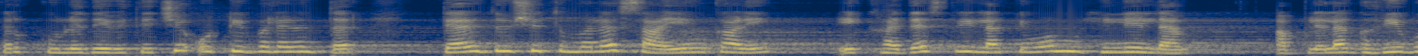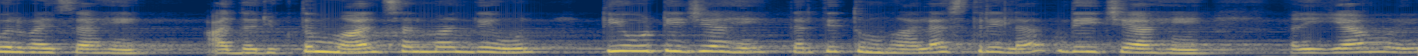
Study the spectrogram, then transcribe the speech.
तर कुलदेवतेची ओटी भरल्यानंतर त्याच दिवशी तुम्हाला सायंकाळी एखाद्या स्त्रीला किंवा महिलेला आपल्याला घरी बोलवायचं आहे. आदरयुक्त मान सन्मान देऊन ती ओटी जी आहे तर ती तुम्हाला स्त्रीला द्यायची आहे. आणि यामुळे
